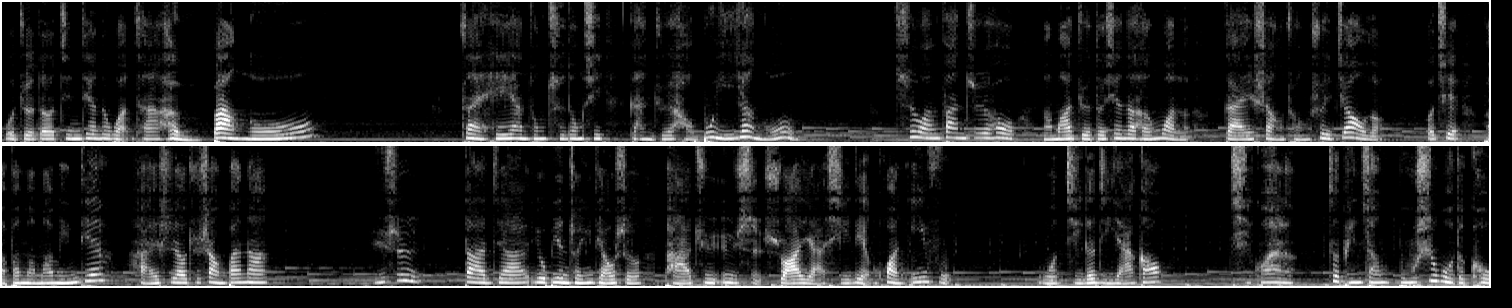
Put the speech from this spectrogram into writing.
我觉得今天的晚餐很棒哦，在黑暗中吃东西，感觉好不一样哦。吃完饭之后，妈妈觉得现在很晚了，该上床睡觉了，而且爸爸妈妈明天还是要去上班呐。于是，大家又变成一条蛇，爬去浴室刷牙、洗脸、换衣服。我挤了挤牙膏，奇怪了，这平常不是我的口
